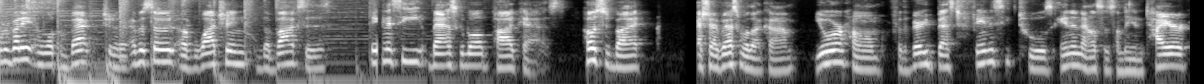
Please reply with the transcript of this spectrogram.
everybody, and welcome back to another episode of Watching the Boxes Fantasy Basketball Podcast, hosted by hashtagbasketball.com, your home for the very best fantasy tools and analysis on the entire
